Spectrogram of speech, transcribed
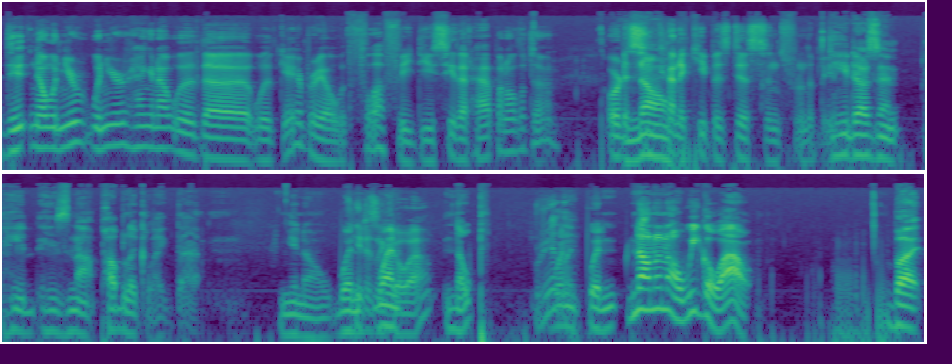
Do, now, when you're when you're hanging out with uh, with Gabriel with Fluffy, do you see that happen all the time, or does No. he kind of keep his distance from the people? He doesn't. He he's not public like that. You know when He doesn't when, go out? Nope. Really? When, when no no no we go out, but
